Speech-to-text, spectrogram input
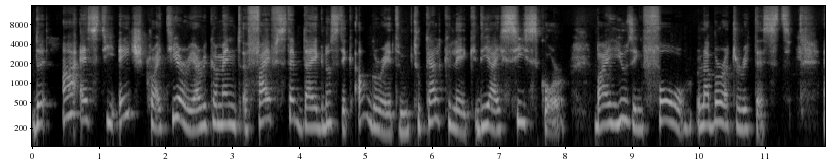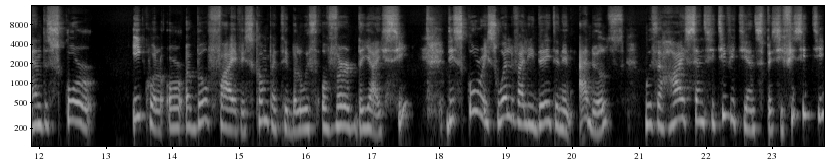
The ISTH criteria recommend a five step diagnostic algorithm to calculate the IC score by using four laboratory tests. And the score equal or above five is compatible with overt DIC. This score is well validated in adults with a high sensitivity and specificity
